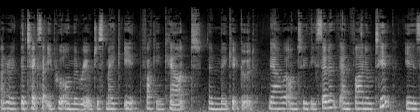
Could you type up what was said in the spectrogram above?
I don't know, the text that you put on the reel. Just make it fucking count and make it good. Now we're on to the seventh and final tip is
